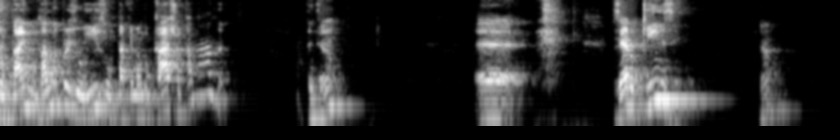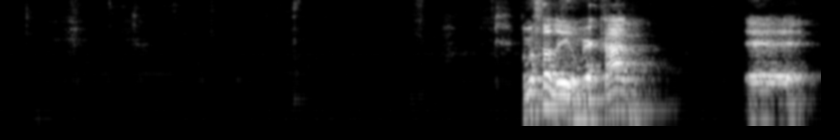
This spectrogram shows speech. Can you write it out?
Não tá, não tá dando prejuízo, não tá queimando caixa, não tá nada. Tá entendendo? É, 0,15 né? Como eu falei, o mercado é,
